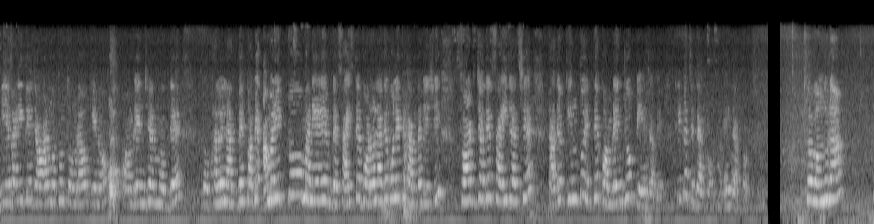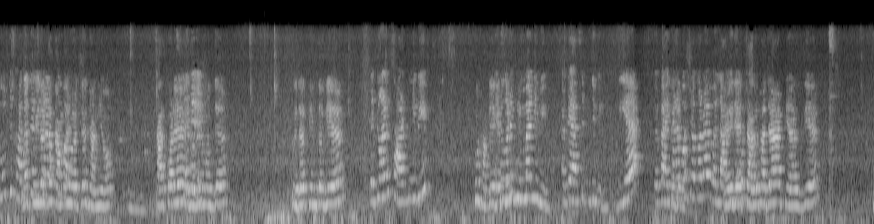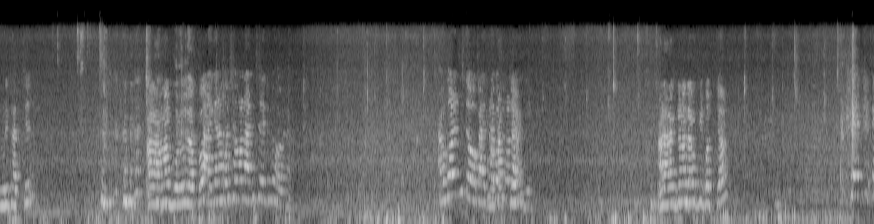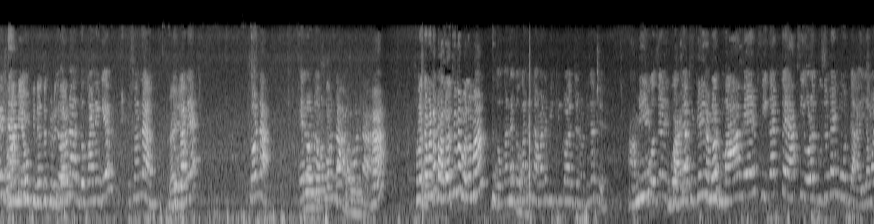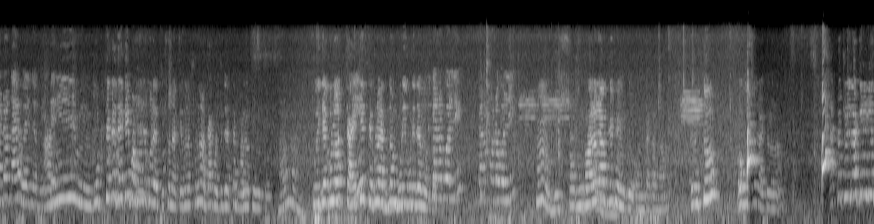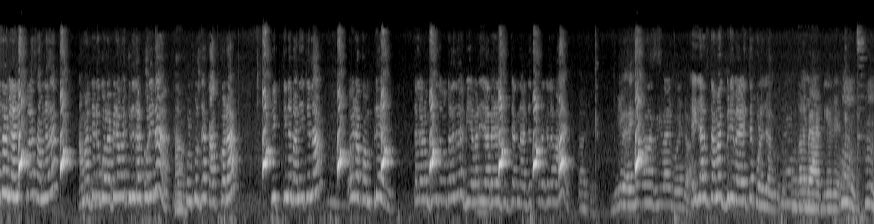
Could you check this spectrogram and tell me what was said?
বিয়ে বাড়িতে যাওয়ার মতন তোমরাও কেনো কম রেঞ্জের মধ্যে। তো ভালোই লাগবে। তবে আমার একটু মানে সাইজটা বড় লাগে বলে একটু দামটা বেশি। শর্ট যাদের সাইজ আছে তাদের কিন্তু এতে কম রেঞ্জও পেয়ে যাবে। ঠিক আছে? দেখো এই দেখো। তো বন্ধুরা লিখে কেমন হয়েছে জানিও। তারপরে রোদের মধ্যে চুড়িদার কিনতে গিয়ে একটুখানি শার্ট নিবি। খুব হাঁপিয়ে গেছি। একটুখানি ভিম্বা নিবি একটা অ্যাসিড দিবি। দিয়ে ওই পাইখানা বসে করে ওই যে চাল ভাজা পেঁয়াজ দিয়ে মুড়ি খাচ্ছি। আর আমার বলু দেখো। পাইখানা বসে করে লাঠি ছেড়ে কিন্তু হবে না। আমি বলেছি তো পাইখানা বসে করে আর আরেকজনে দেখো কি করছে। আমার মেয়েও কিনেছে চুড়িদার। দোকানে গিয়ে শোন না দোকানে শোন না এলো না শোন না শোন না। হ্যাঁ? সোনা জামাটা ভালো আছে না বলো মা? দোকানে দোকানে জামাটা বিক্রি করার জন্য ঠিক আছে? আমি বাইরে থেকেই আমি মা মেয়ের ফিগার তো একই ওরা দুজনেই মোটা এই জামাটার গায়ে হয়ে যাবে। আমি দূর থেকে দেখেই পছন্দ করেছি সোনাকে। মানে সোনা দেখো যদি একটা ভালো কিনতে। তুই যেগুলো চাইছিস সেগুলো একদম বুড়ি বুড়িদের তুই মতো কেন বললি? কেন মোটা বললি? হুম ভালো লাগছে কিন্তু। কিন্তু ও বুঝতে চাইছিল না। একটা চুড়িদার কিনে আমি আনিস করে সামনে আমার যেটা গোলাপি রঙের চুড়িদার পরি না ফুল ফুল দিয়ে কাজ করা ফিট কিনে বানিয়েছিলাম ওই রকম প্লেন তাহলে ওরকম বুড়িদের মতো লাগছে বিয়ে বাড়ি যাবে আর জিগজাগ না ড্রেস করে গেলে হয়। এই জাস্ট আমার বিড়ি বাড়িতে পড়ে যাবে। হুম হুম।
